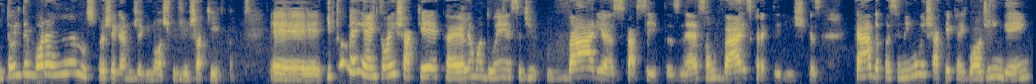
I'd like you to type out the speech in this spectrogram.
Então ele demora anos para chegar no diagnóstico de enxaqueca. É, e também é, então a enxaqueca, ela é uma doença de várias facetas, né? São várias características. Cada paciente, nenhuma enxaqueca é igual de ninguém,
